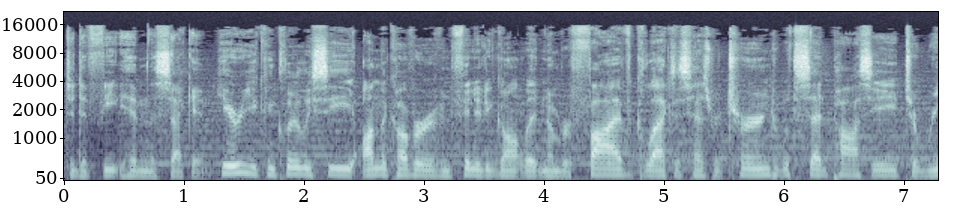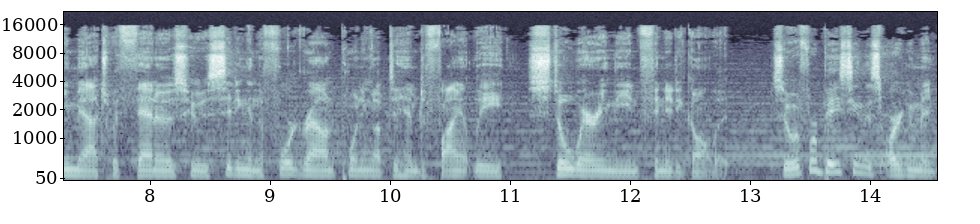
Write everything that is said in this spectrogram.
to defeat him the second. Here you can clearly see on the cover of Infinity Gauntlet number 5, Galactus has returned with said posse to rematch with Thanos who is sitting in the foreground pointing up to him defiantly, still wearing the Infinity Gauntlet. So if we're basing this argument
